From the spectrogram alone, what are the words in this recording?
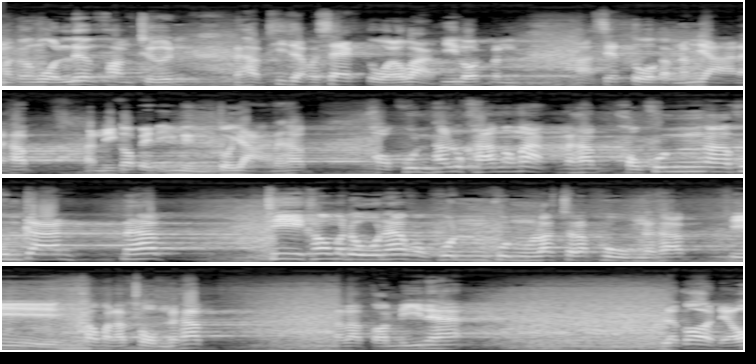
มากังวลเรื่องความชื้นนะครับ ที่จะมาแทรกตัวระหว่างที่รถมันเซตตัวกับน้ำยานะครับ อันนี้ก็เป็นอีกหนึ่งตัวอย่างนะครับ ขอบคุณท่านลูกค้ามากๆนะครับ ขอบคุณคุณการนะครับ ที่เข้ามาดูนะครับขอบคุณคุณรัชรภูมินะครับ ที่เข้ามารับชมนะครับสำหรับตอนนี้นะฮะแล้วก็เดี๋ยว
